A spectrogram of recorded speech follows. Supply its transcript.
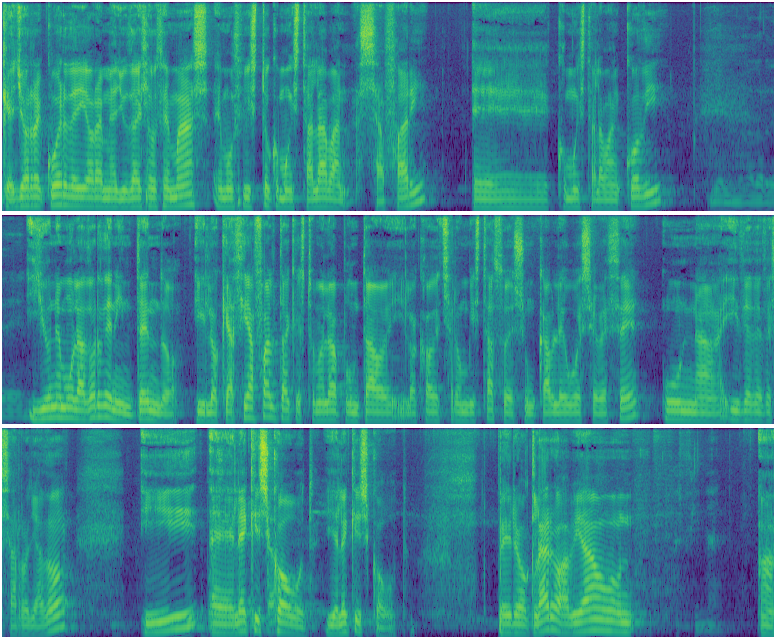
que yo recuerde y ahora me ayudáis los demás. Hemos visto cómo instalaban Safari, eh, cómo instalaban Kodi y un emulador de Nintendo. Y lo que hacía falta, que esto me lo he apuntado y lo acabo de echar un vistazo, es un cable USB-C, una ID de desarrollador y el Xcode. Y el Xcode. Pero claro, había un... Ah,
